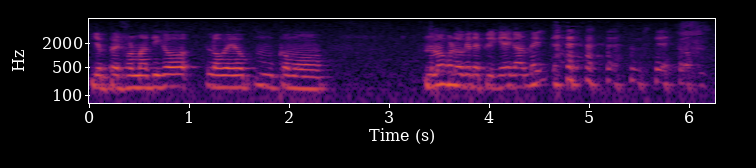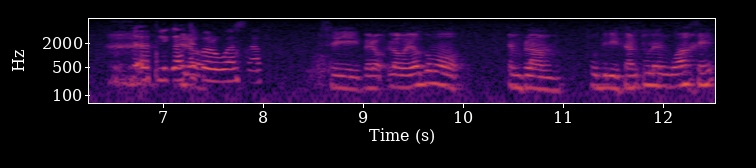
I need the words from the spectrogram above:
Yo performático lo veo mm, como... No me acuerdo que te expliqué, Carmen. Pero- Lo explicaste Pero- por WhatsApp. Sí, pero lo veo como, en plan, utilizar tu lenguaje,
